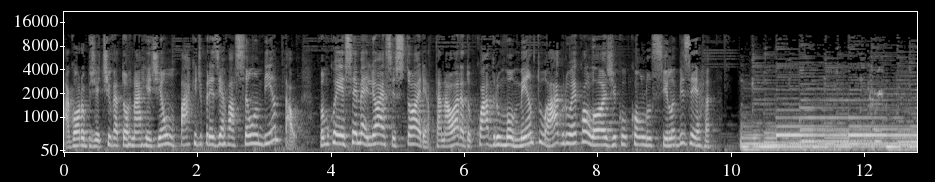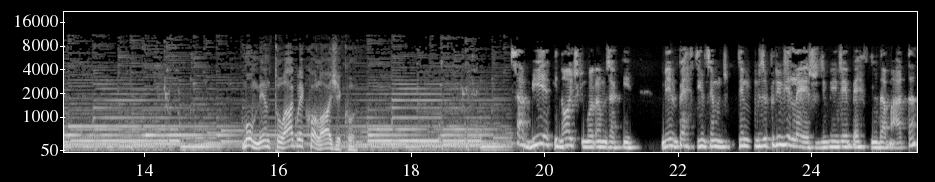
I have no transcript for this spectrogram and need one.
Agora o objetivo é tornar a região um parque de preservação ambiental. Vamos conhecer melhor essa história? Tá na hora do quadro Momento Agroecológico com Lucila Bezerra. Momento Agroecológico. Sabia que nós que moramos aqui, mesmo pertinho, temos, temos o privilégio de viver pertinho da mata,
